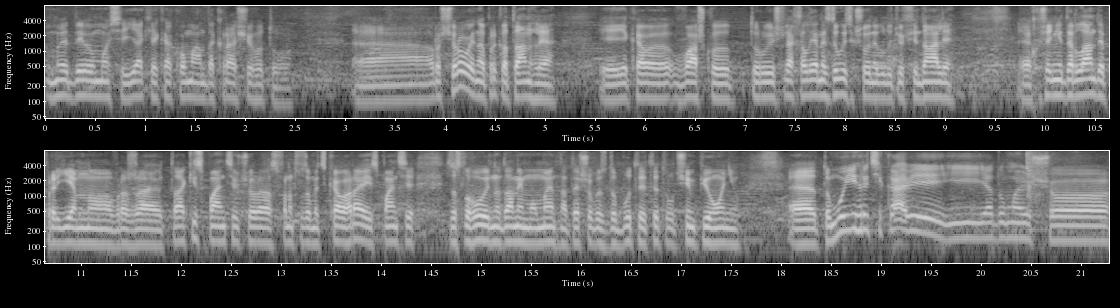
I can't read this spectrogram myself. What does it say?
ми дивимося, як яка команда краще готова. Е, Розчаровує, наприклад, Англія, е, яка важко турує шлях, але я не здивуюся, якщо вони будуть у фіналі. Е, Хоча Нідерланди приємно вражають. Так, іспанці вчора з французами цікава гра, іспанці заслуговують на даний момент на те, щоб здобути титул чемпіонів. Тому ігри цікаві, і я думаю, що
